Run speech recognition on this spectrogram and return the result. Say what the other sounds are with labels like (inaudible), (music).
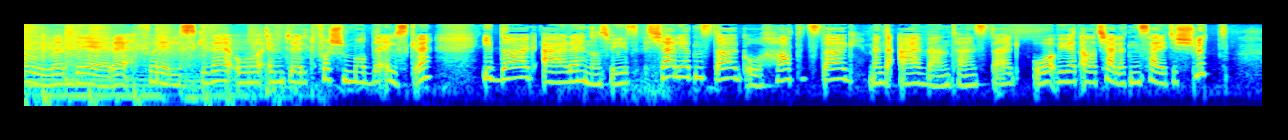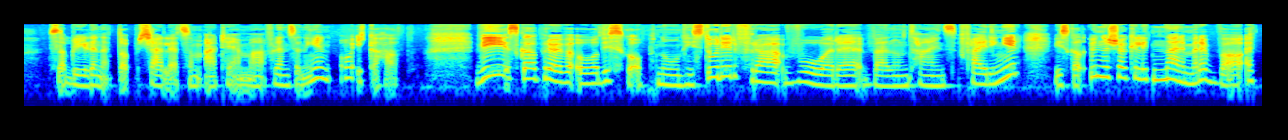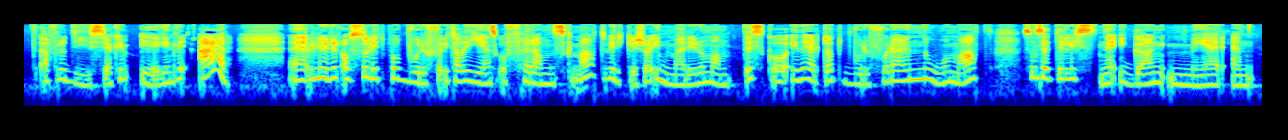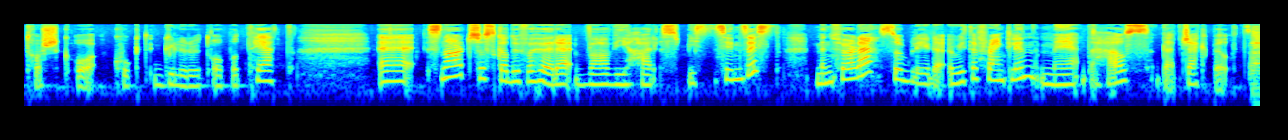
Alle dere forelskede og eventuelt forsmådde elskere. I dag er det henholdsvis kjærlighetens dag og hatets dag, men det er valentines dag, og vi vet alle at kjærligheten seirer til slutt. Så blir det nettopp kjærlighet som er tema for denne sendingen, og ikke hat. Vi skal prøve å diske opp noen historier fra våre valentinsfeiringer. Vi skal undersøke litt nærmere hva et afrodisiakum egentlig er. Eh, Vi lurer også litt på hvorfor italiensk og fransk mat virker så innmari romantisk, og i det hele tatt hvorfor det er noe mat som setter listene i gang mer enn torsk og kokt gulrot og potet. Eh, snart så skal du få høre hva vi har spist siden sist, men før det så blir det Aretha Franklin med The House That Jack Built.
